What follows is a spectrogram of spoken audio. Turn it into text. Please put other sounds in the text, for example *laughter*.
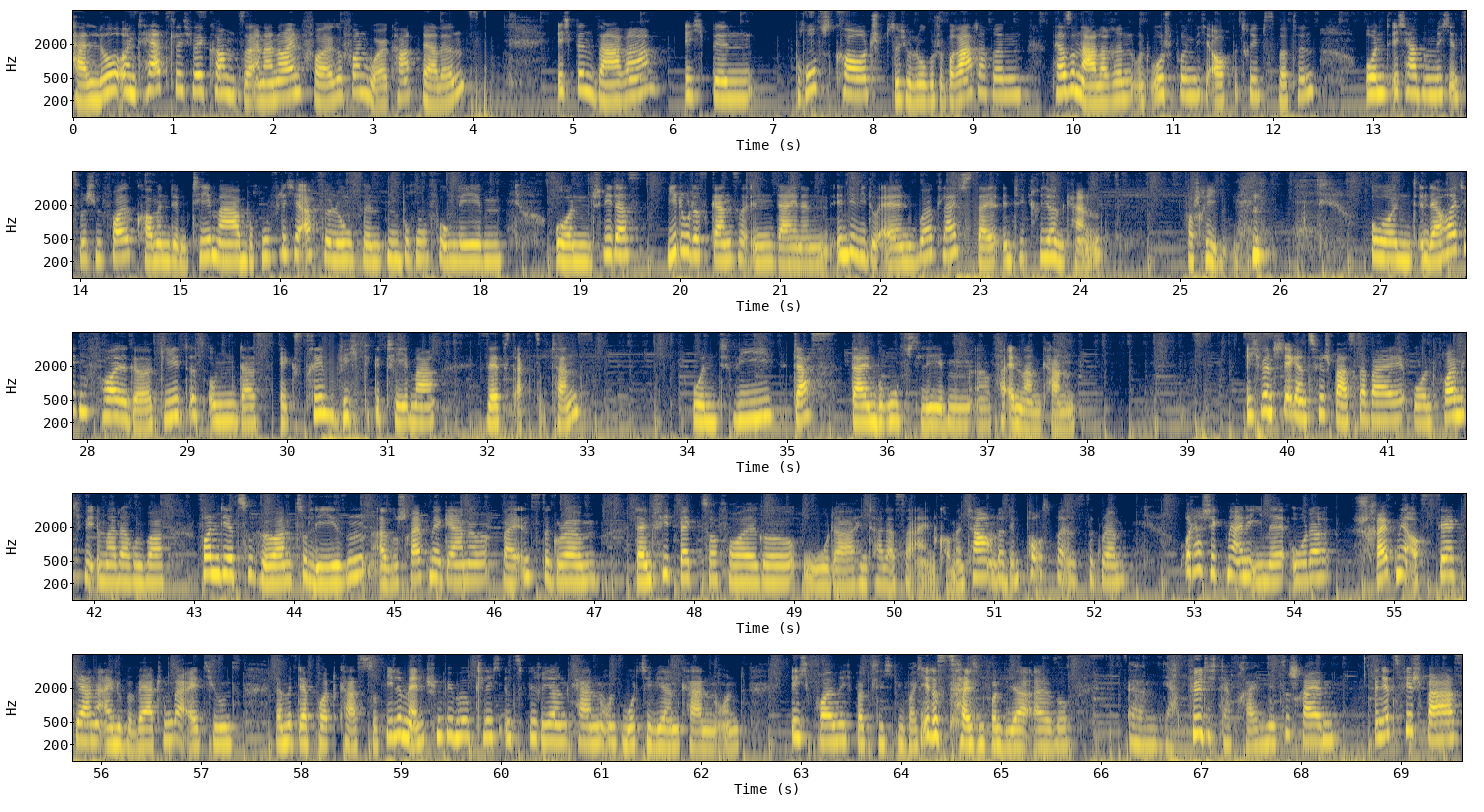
Hallo und herzlich willkommen zu einer neuen Folge von Work Hard Balance. Ich bin Sarah, ich bin Berufscoach, psychologische Beraterin, Personalerin und ursprünglich auch Betriebswirtin. Und ich habe mich inzwischen vollkommen dem Thema berufliche Erfüllung finden, Berufung leben und wie, das, wie du das Ganze in deinen individuellen Work-Lifestyle integrieren kannst, verschrieben. *laughs* Und in der heutigen Folge geht es um das extrem wichtige Thema Selbstakzeptanz und wie das dein Berufsleben äh, verändern kann. Ich wünsche dir ganz viel Spaß dabei und freue mich wie immer darüber, von dir zu hören, zu lesen. Also schreib mir gerne bei Instagram dein Feedback zur Folge oder hinterlasse einen Kommentar unter dem Post bei Instagram oder schick mir eine E-Mail oder schreib mir auch sehr gerne eine Bewertung bei iTunes, damit der Podcast so viele Menschen wie möglich inspirieren kann und motivieren kann. Und ich freue mich wirklich über jedes Zeichen von dir. Also ähm, ja, fühl dich da frei, mir zu schreiben. Und jetzt viel Spaß!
